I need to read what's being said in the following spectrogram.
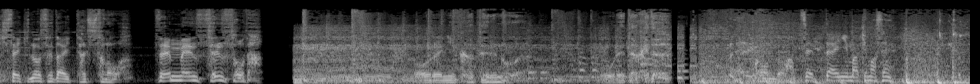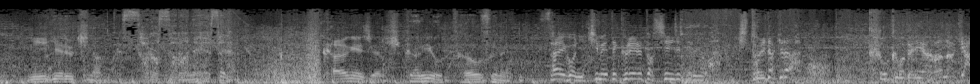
奇跡の世代たちとの全面戦争だ。俺に勝てるのは俺だけだ。今度は絶対に負けません。逃げる気なんてさらさらねえぜ。影じゃ光を倒せね最後に決めてくれると信じてるのは一人だけだ。ここでやらなきゃ。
